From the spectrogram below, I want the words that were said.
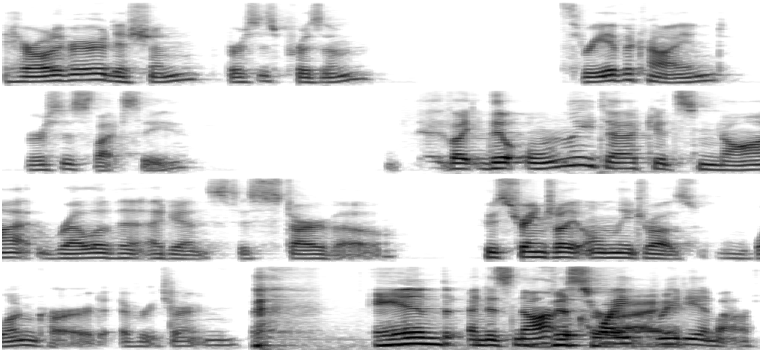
Herald of Erudition versus Prism. Three of a Kind versus Lexi. Like the only deck it's not relevant against is Starvo, who strangely only draws one card every turn And and is not Viserai. quite greedy enough.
